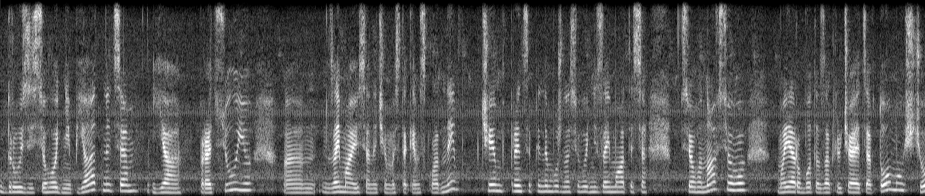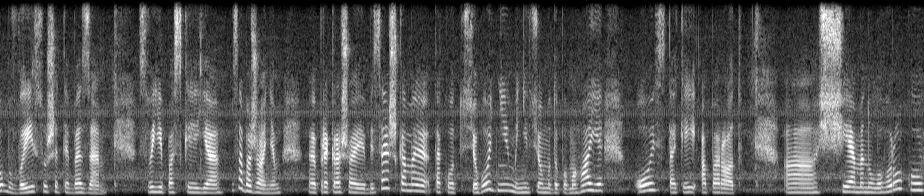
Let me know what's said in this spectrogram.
Друзі, сьогодні п'ятниця. Я працюю, е, займаюся не чимось таким складним, чим, в принципі, не можна сьогодні займатися. Всього-навсього моя робота заключається в тому, щоб висушити безе. Свої паски я за бажанням е, прикрашаю бізешками. Так от сьогодні мені в цьому допомагає ось такий апарат. Ще минулого року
